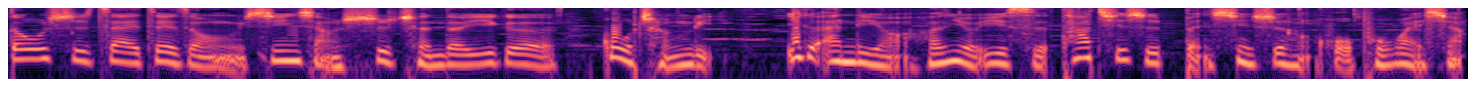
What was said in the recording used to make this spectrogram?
都是在这种心想事成的一个过程里。一个案例哦，很有意思，他其实本性是很活泼外向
